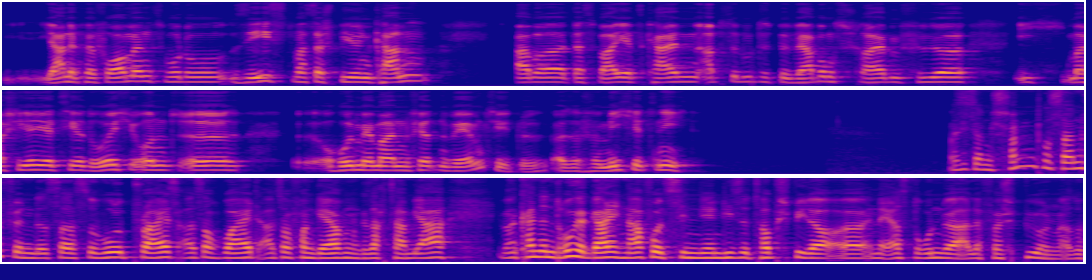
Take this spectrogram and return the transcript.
ja eine Performance, wo du siehst, was er spielen kann. Aber das war jetzt kein absolutes Bewerbungsschreiben für, ich marschiere jetzt hier durch und äh, hol mir meinen vierten WM-Titel. Also für mich jetzt nicht. Was ich dann schon interessant finde, ist, dass sowohl Price als auch White als auch Van Gerven gesagt haben, ja, man kann den Druck ja gar nicht nachvollziehen, den diese Topspieler äh, in der ersten Runde alle verspüren. Also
